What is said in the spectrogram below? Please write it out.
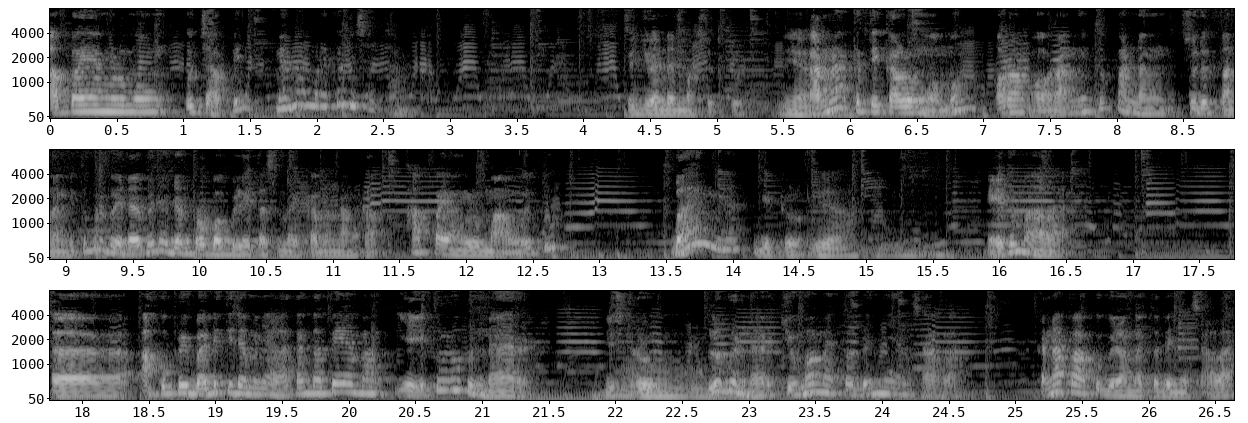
apa yang lu mau ucapin memang mereka bisa tangkap tujuan dan maksud lu. Ya karena ketika lu ngomong orang-orang itu pandang sudut pandang itu berbeda-beda dan probabilitas mereka menangkap apa yang lu mau itu banyak gitu ya ya itu malah eh, aku pribadi tidak menyalahkan tapi emang ya itu lu benar justru lu benar cuma metodenya yang salah. Kenapa aku bilang metodenya salah?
